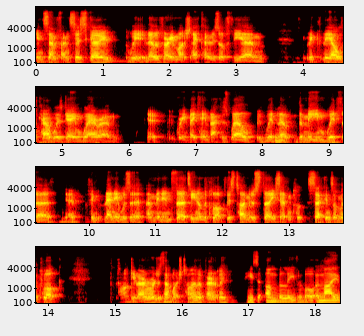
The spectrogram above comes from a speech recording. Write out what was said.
in San Francisco. We, there were very much echoes of the um, the, the old Cowboys game where um, you know, Green Bay came back as well with the, the meme with uh, you know I think then it was a, a minute and 13 on the clock. This time it was 37 cl- seconds on the clock. Can't give Aaron Rodgers that much time apparently. He's unbelievable. And my,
